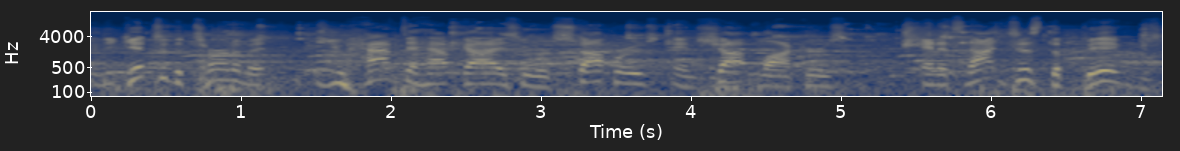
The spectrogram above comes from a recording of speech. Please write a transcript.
when you get to the tournament, you have to have guys who are stoppers and shot blockers. And it's not just the bigs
